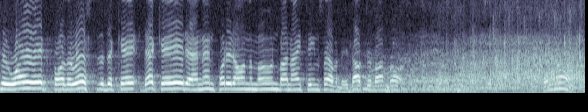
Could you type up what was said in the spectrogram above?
To wear it for the rest of the deca- decade and then put it on the moon by 1970. Dr. Von Braun. Put it on.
